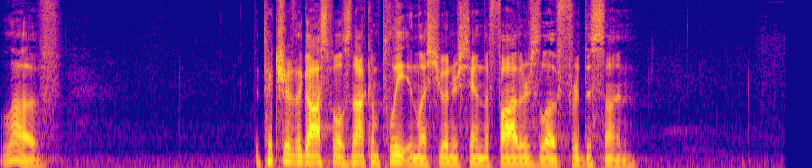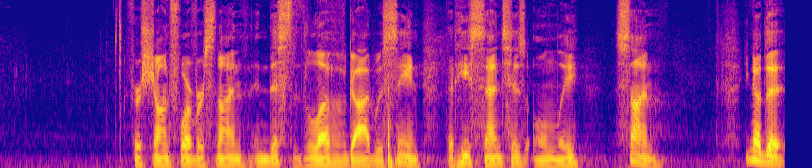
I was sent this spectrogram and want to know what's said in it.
love. The picture of the gospel is not complete unless you understand the Father's love for the Son. 1 John 4, verse 9, in this the love of God was seen, that he sent his only Son. You know, the,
